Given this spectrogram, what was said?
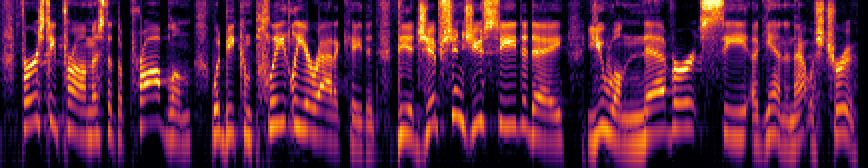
First, He promised that the problem would be completely eradicated. The Egyptians you see today, you will never see again. And that was true.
